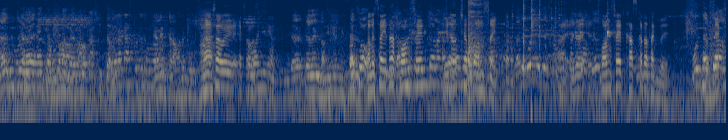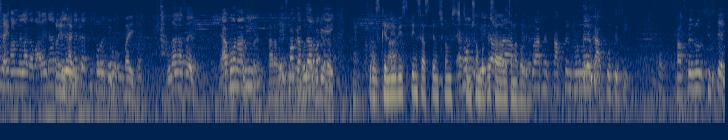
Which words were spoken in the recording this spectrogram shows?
হ্যাঁ হ্যাঁ হ্যাঁ সব করা যায় ভালো কাজ শিখতে হবে। ট্যালেন্ট স্যার আমাদের হ্যাঁ স্যার ওই এক্সপার্ট ট্যালেন্ট আছে। তাহলে স্যার এটা ফ্রন্ট সাইড এটা হচ্ছে ফ্রন্ট সাইড হ্যাঁ, এটা ফ্রন্ট সাইড খাস কাটা থাকবে। ওই সাইডটা back আমরা side সামনে লাগাবো। আর এটা প্লেন সাইডটা পিছনে দিব। ভাই। বোঝা গেছে? এখন আমি সারা এই সকাবদার এই আজকে লিভ স্প্রিং সাসপেনশন সিস্টেম সম্পর্কে স্যার আলোচনা করবে। ক্লাসে সাসপেনশনের কাজ করতেছি। সাসপেনশন সিস্টেম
